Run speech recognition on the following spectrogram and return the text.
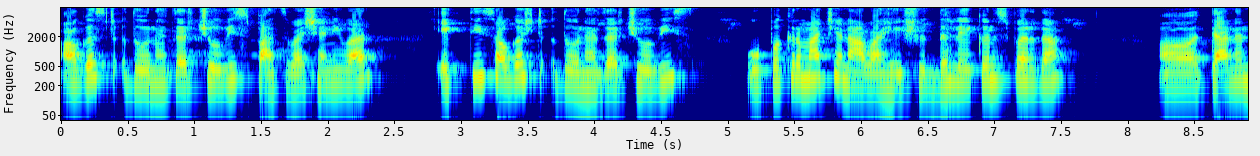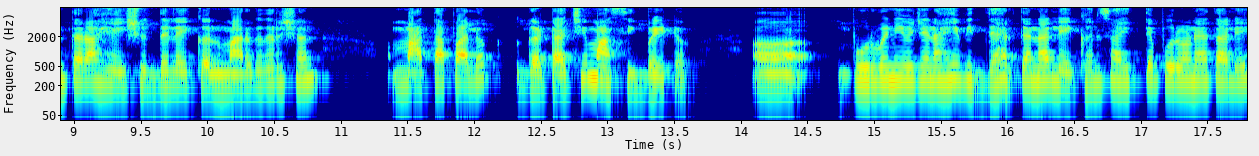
ऑगस्ट दोन हजार चोवीस पाचवा शनिवार एकतीस ऑगस्ट दोन हजार चोवीस उपक्रमाचे नाव आहे शुद्धलेखन स्पर्धा. त्यानंतर आहे शुद्धलेखन मार्गदर्शन माता पालक गटाची मासिक बैठक. पूर्वनियोजन आहे विद्यार्थ्यांना लेखन साहित्य पुरवण्यात आले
